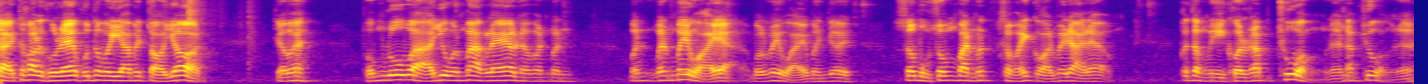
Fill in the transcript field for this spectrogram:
ถ่ายทอดให้คุณแล้ว คุณต้องพยายามไปต่อยอด ใช่ไหมผมรู้ว่าอายุมันมากแล้วนะมันมันมันมันไม่ไหวอะ มันไม่ไหวมันจะสมบุกสมบันมันสมัยก่อนไม่ได้แล้ว ก็ต้องมีคนรับช่วงนะรับช่วงนะ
